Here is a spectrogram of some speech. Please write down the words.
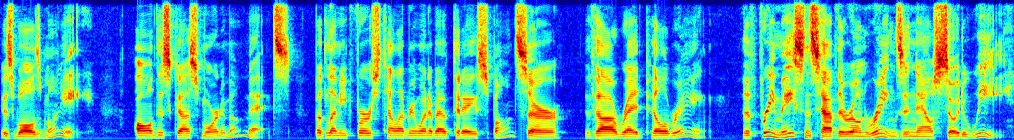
as well as money. I'll discuss more in a moment. But let me first tell everyone about today's sponsor, the Red Pill Ring. The Freemasons have their own rings, and now so do we.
